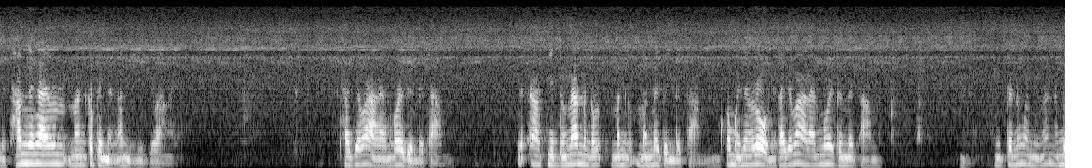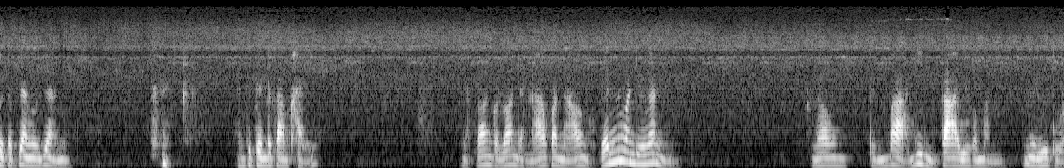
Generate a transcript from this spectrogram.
จะทำยังไงมันก็เป็นอย่างนั้นอย่างนี้จะว่าไงถ้าจะว่าไงมันก็จะเป็นไปตามเอาจิตตรงนั้นมันก็มันมันไม่เป็นไปตาม ก็เหมือนอย่างโลกเนี่ยใครจะว่าอะไรมันไม่เป็นไปตามมันเป็นทั้งวันอย่างนั้นมือกับแย่งมือแย่งนี่มันจะเป็นไปตามไข่ร้อนก็ร้อนอย่างหนาวก็หนาวเห็นมันอยู่งั้นเราเป็นบ้าดิ้นตาอยู่กับมัน ไม่รู้ตัว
